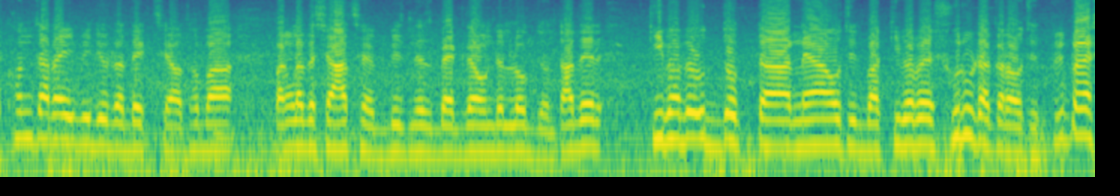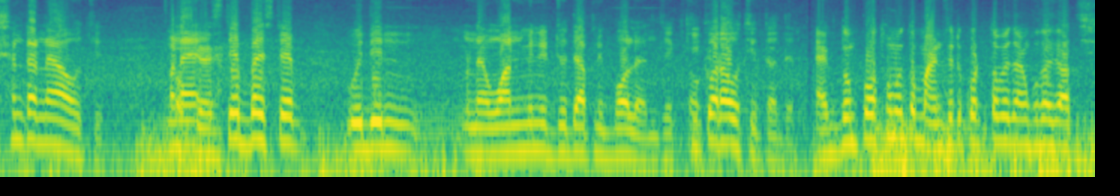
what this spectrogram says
এখন যারা এই ভিডিওটা দেখছে অথবা বাংলাদেশে আছে বিজনেস ব্যাকগ্রাউন্ডের লোকজন তাদের কীভাবে উদ্যোগটা নেওয়া উচিত বা কীভাবে শুরুটা করা উচিত প্রিপারেশনটা নেওয়া উচিত? মানে স্টেপ বাই স্টেপ উইদিন মানে ওয়ান মিনিট যদি আপনি বলেন যে কি করা উচিত তাদের? একদম প্রথমে তো মাইন্ডসেট করতে হবে যে আমি কোথায় যাচ্ছি।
